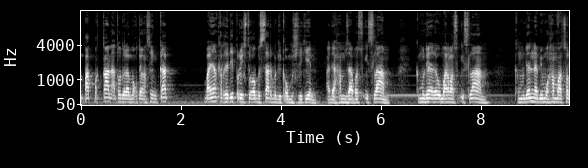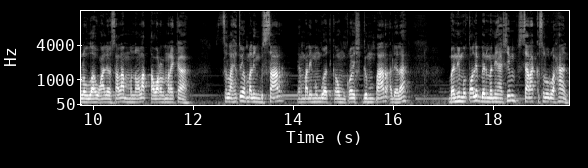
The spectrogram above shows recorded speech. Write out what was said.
empat pekan atau dalam waktu yang singkat banyak terjadi peristiwa besar bagi kaum musyrikin. Ada Hamzah masuk Islam, kemudian ada Umar masuk Islam, kemudian Nabi Muhammad SAW menolak tawaran mereka. Setelah itu yang paling besar, yang paling membuat kaum Quraisy gempar adalah Bani Muthalib dan Bani Hashim secara keseluruhan,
